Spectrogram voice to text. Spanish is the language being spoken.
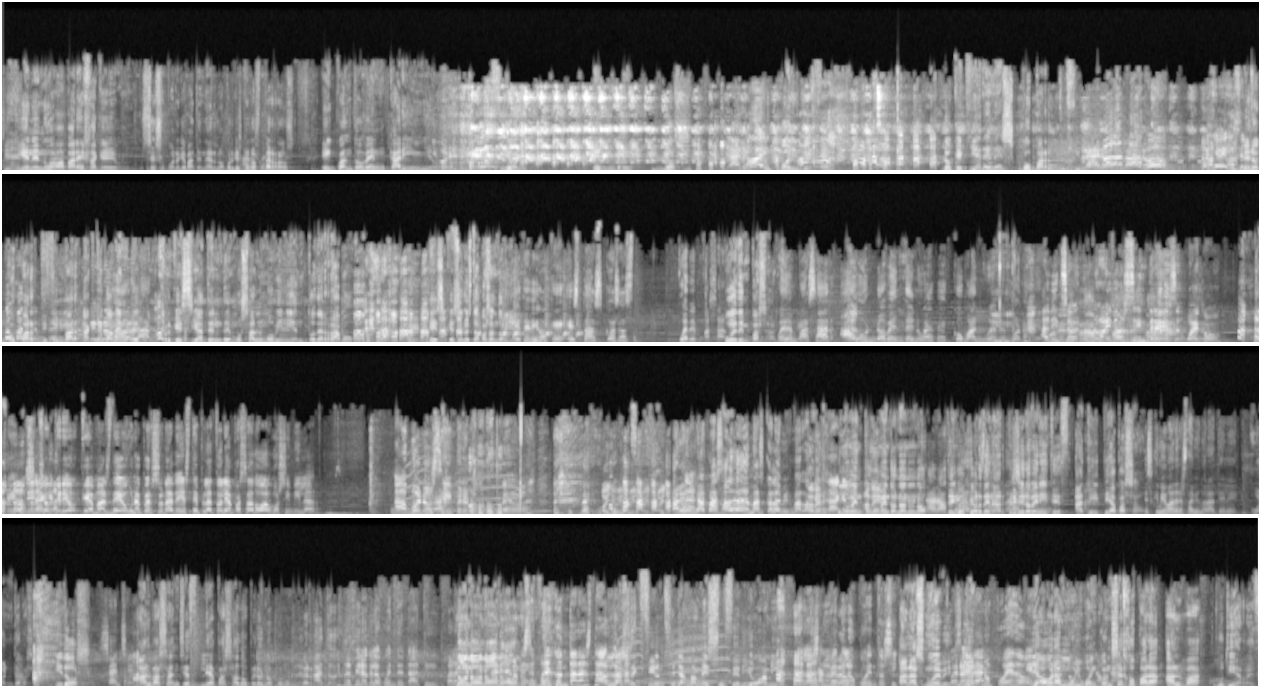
si tiene nueva pareja, que se supone que va a tenerlo. Porque es que los perros, en cuanto ven cariño, relación entre los cónyuges, lo que quieren es coparticipar. Claro, claro. Oye, y se lo Pero coparticipar activamente, porque si atendemos al movimiento de rabo, es que se lo está pasando bien. Yo te digo que estas cosas pueden pasar. Pueden pasar. Pueden pasar a un 99,9%. Ha dicho, no hay dos sin tres, hueco. De, de hecho, creo que a más de una persona de este plató le ha pasado algo similar. Ah, bueno, sí, pero no perro. Oye, oye, oye, oye. A mí me ha pasado y además con la misma A ver, razón. un momento, un momento. No, no, no. No, no, Tengo que ordenar. Primero, Benítez, a ti te ha pasado. Es que mi madre está viendo la tele. Bueno, te ha pasado. Y dos, Sánchez. Alba Sánchez le ha pasado, pero no con un perro. Yo prefiero que lo cuente Tati. para No, no, no, no, Lo que no. se puede contar hasta ahora. La sección se llama Me sucedió a mí. a las nueve te lo cuento, sí. A las nueve. Bueno, ahora no puedo. Y ahora muy buen consejo para Alba Gutiérrez.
